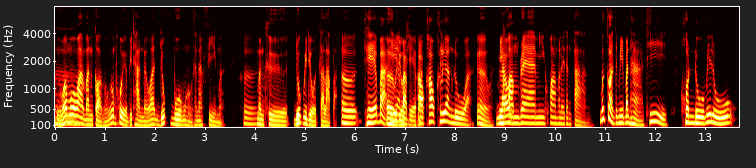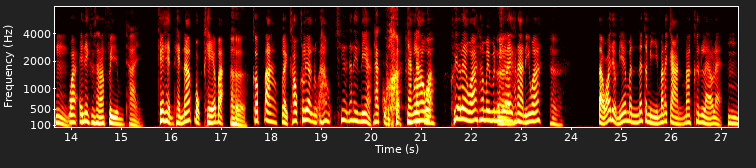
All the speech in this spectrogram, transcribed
หรือว่าเมื่อวานวันก่อนผมก็คุยกับพี่ทันไปว่ายุคบูมของ snuff film อะคือมันคือยุควิดีโอตลับอะเออเทปอะเออที่วิดีโอแบบเทปอะเอาเข้าเครื่องดูอะเออมีแล้วความแรร์มีความอะไรต่างเมื่อก่อนจะมีปัญหาที่คนดูไม่รู้อืมว่าไอ้นี่คือสนับฟิล์มๆใช่แค่เห็นเห็นหน้าปกเทปอะเออก็อ้าวเปิดเข้าเครื่องดูอ้าวเชี่ยนั่นอะไรเนี่ยน่ากลัวอย่างเราน่กลัวอะเฮ้ยอะไรวะทำไมมันมีเออออะไรขนาดนี้วะเออ แต่ว่าเดี๋ยวนี้มันน่าจะมีมาตรการมากขึ้นแล้วแหละ อืม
